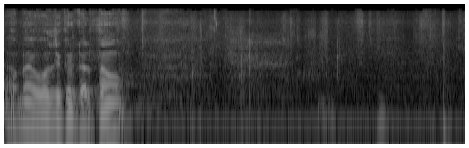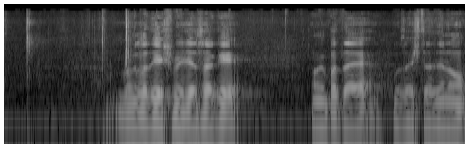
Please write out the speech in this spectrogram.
اب میں وہ ذکر کرتا ہوں۔ بنگلہ دیش میں جیسا کہ ہمیں پتہ ہے، گزشتہ دنوں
